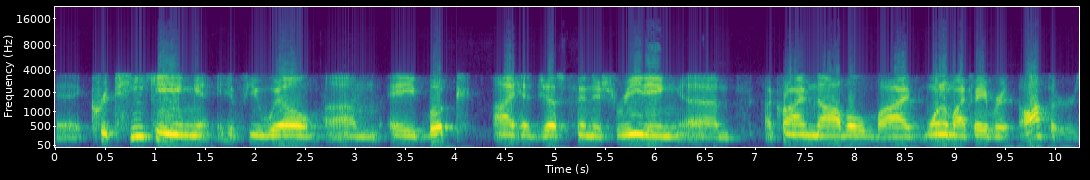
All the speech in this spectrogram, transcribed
uh, critiquing, if you will, um, a book I had just finished reading, um, a crime novel by one of my favorite authors,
